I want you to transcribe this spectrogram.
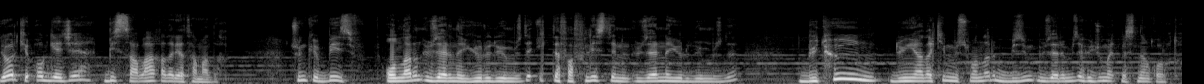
Diyor ki o gece biz sabaha kadar yatamadık. Çünkü biz onların üzerine yürüdüğümüzde ilk defa Filistin'in üzerine yürüdüğümüzde bütün dünyadaki Müslümanların bizim üzerimize hücum etmesinden korktuk.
